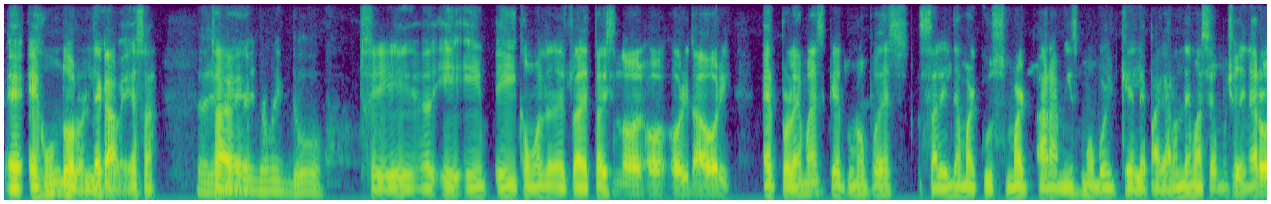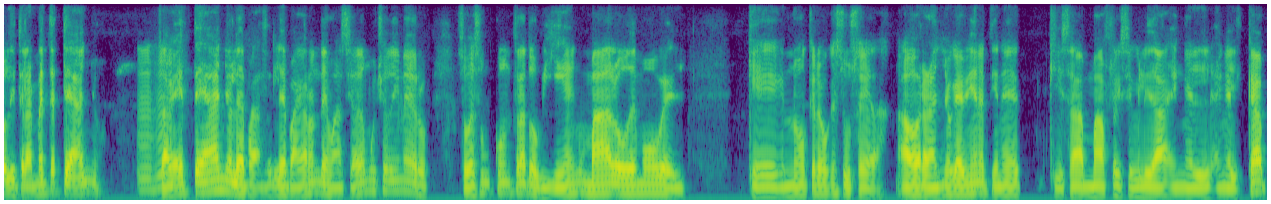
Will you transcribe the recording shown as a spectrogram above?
eh, es un dolor de cabeza. Sería ¿Sabe? un dynamic duo. Sí, y, y, y como le, le está diciendo ahorita a Ori, el problema es que tú no puedes salir de Marcus Smart ahora mismo porque le pagaron demasiado mucho dinero, literalmente este año. Este año le, le pagaron demasiado mucho dinero. Eso es un contrato bien malo de mover que no creo que suceda. Ahora, el año que viene tiene quizás más flexibilidad en el, en el cap,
